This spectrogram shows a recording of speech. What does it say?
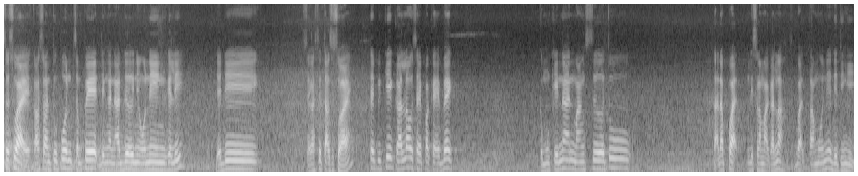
sesuai. Kawasan tu pun sempit dengan adanya awning sekali. Jadi saya rasa tak sesuai. Saya fikir kalau saya pakai airbag kemungkinan mangsa tu tak dapat diselamatkan lah sebab tamunya dia tinggi.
